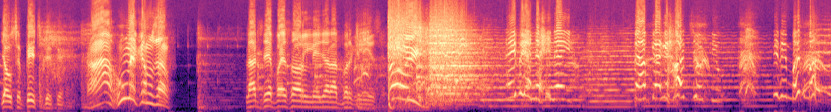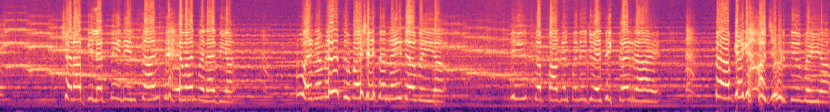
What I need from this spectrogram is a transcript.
या उसे बेच देते हैं। हाँ हूँ मैं कमज़ोर। लाट दे पैसा और ले जा रात भर के लिए से नहीं भैया नहीं नहीं। मैं आपके आगे हाथ जोड़ती हूँ। इन्हें मत मारो शराब की लत ने इन्हें इंसान से हैवान बना दिया। वरना मेरा सुभाष ऐसा नहीं था भैया। ये इसका पागलपन है जो ऐसे कर रहा है मैं आपके आगे हाथ जोड़ती हूँ भैया।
